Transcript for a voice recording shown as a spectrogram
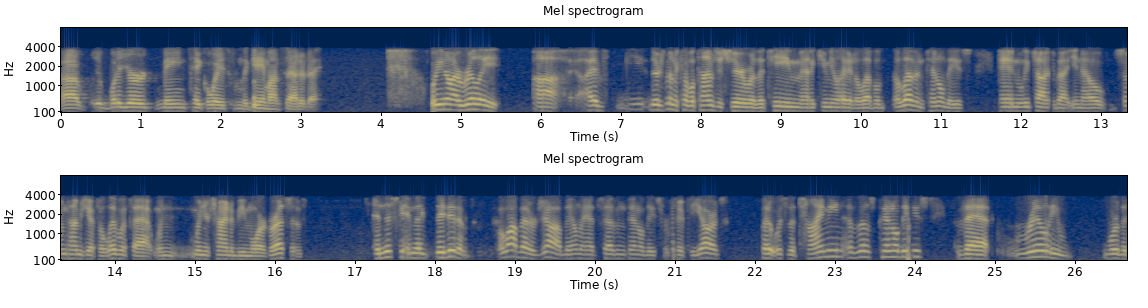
uh, what are your main takeaways from the game on Saturday? Well, you know, I really, uh, I've there's been a couple times this year where the team had accumulated 11, 11 penalties, and we've talked about, you know, sometimes you have to live with that when when you're trying to be more aggressive. In this game, they they did a a lot better job. They only had seven penalties for 50 yards, but it was the timing of those penalties that really were the,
